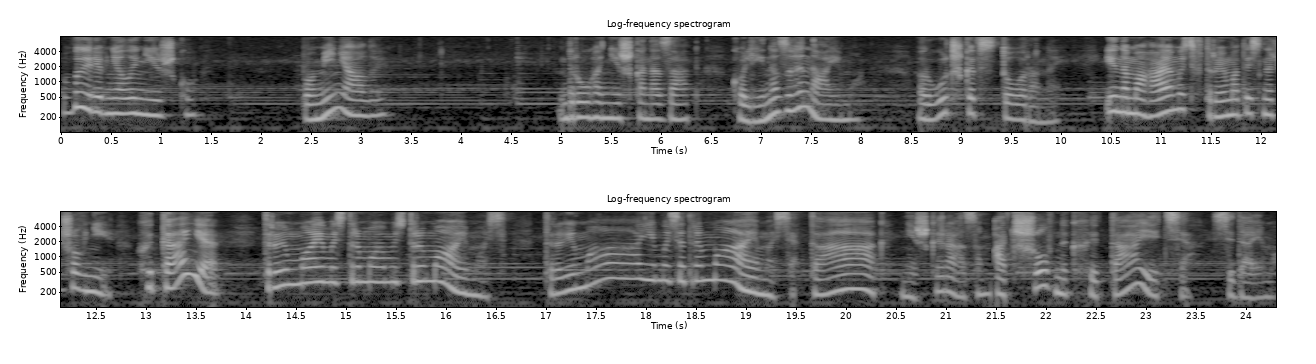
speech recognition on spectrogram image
Вирівняли ніжку. Поміняли. Друга ніжка назад. Коліна згинаємо. Ручки в сторони. І намагаємось втриматись на човні. Хитає? Тримаємось, тримаємось, тримаємось. Тримаємося, тримаємося. Так, ніжки разом. А човник хитається, сідаємо.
